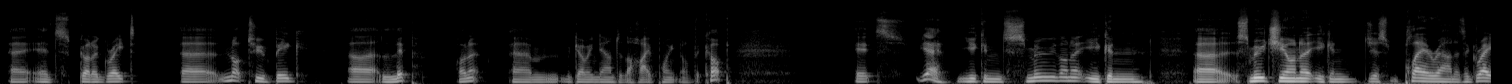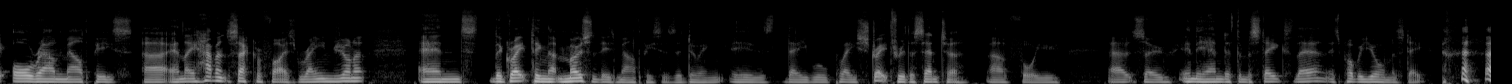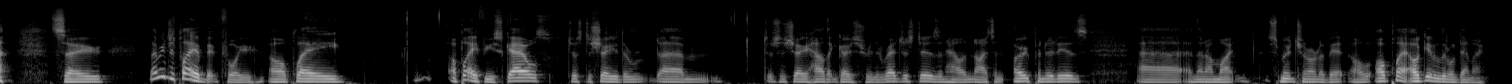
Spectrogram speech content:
Uh, it's got a great, uh, not too big uh, lip on it, um, going down to the high point of the cup. It's yeah, you can smooth on it, you can uh, smoochy on it, you can just play around. It's a great all-round mouthpiece, uh, and they haven't sacrificed range on it. And the great thing that most of these mouthpieces are doing is they will play straight through the center uh, for you. Uh, so in the end, if the mistake's there, it's probably your mistake. so let me just play a bit for you. I'll play, I'll play a few scales just to show you the, um, just to show you how that goes through the registers and how nice and open it is. Uh, and then I might smooch it on a bit. I'll, I'll play. I'll give a little demo.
